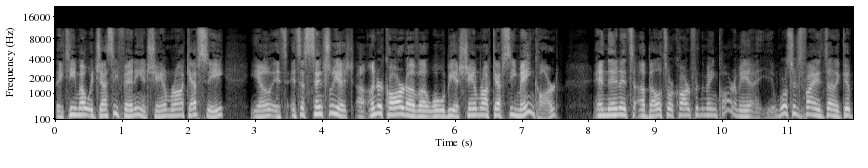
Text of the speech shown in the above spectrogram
They team up with Jesse Finney and Shamrock FC. You know, it's it's essentially a, a undercard of a, what will be a Shamrock FC main card, and then it's a Bellator card for the main card. I mean, World Series Fighting has done a good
